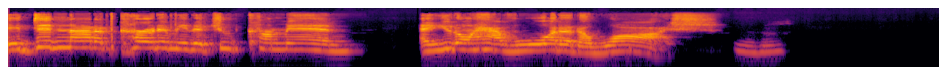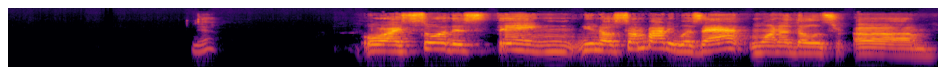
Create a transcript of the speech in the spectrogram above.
it did not occur to me that you'd come in and you don't have water to wash. Mm-hmm. Yeah. Or I saw this thing, you know, somebody was at one of those um,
